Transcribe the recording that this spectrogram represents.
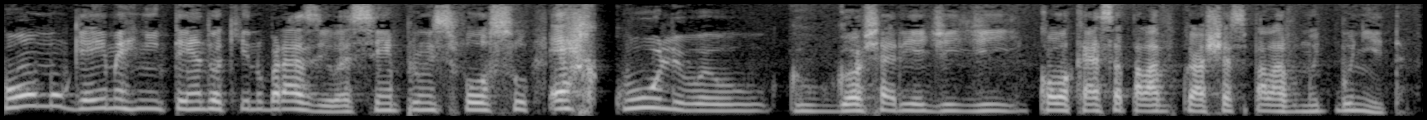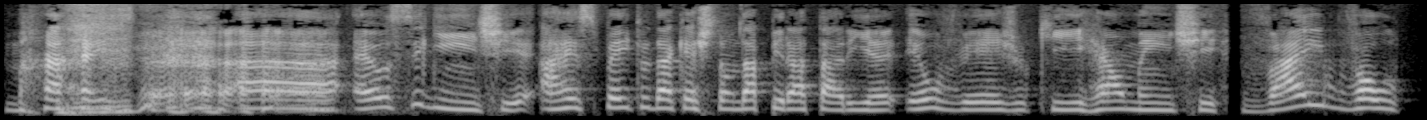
como gamer Nintendo aqui no Brasil. É sempre um esforço hercúleo, eu gostaria de, de colocar essa palavra, porque eu acho essa palavra muito bonita. Mas uh, é o seguinte, a respeito da questão da pirataria, eu vejo que realmente vai voltar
